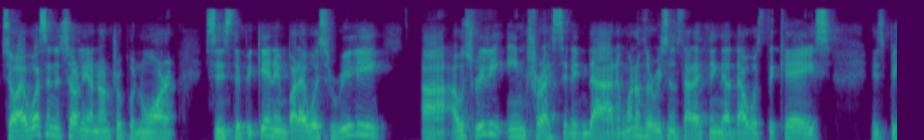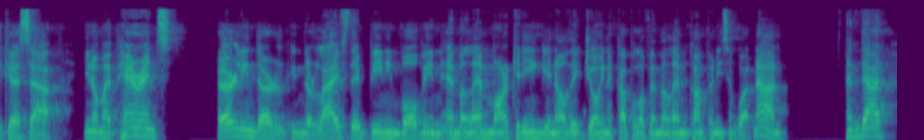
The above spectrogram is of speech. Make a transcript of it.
So I wasn't necessarily an entrepreneur since the beginning, but I was really, uh, I was really interested in that. And one of the reasons that I think that that was the case is because uh, you know my parents early in their in their lives they've been involved in MLM marketing. You know, they joined a couple of MLM companies and whatnot, and that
